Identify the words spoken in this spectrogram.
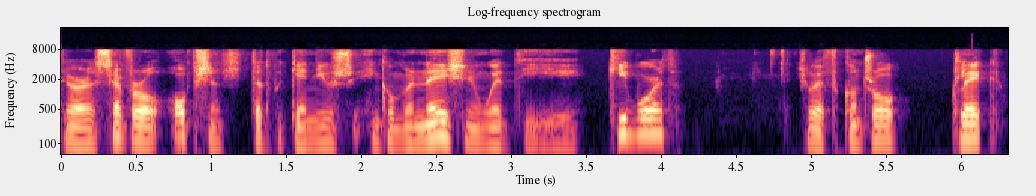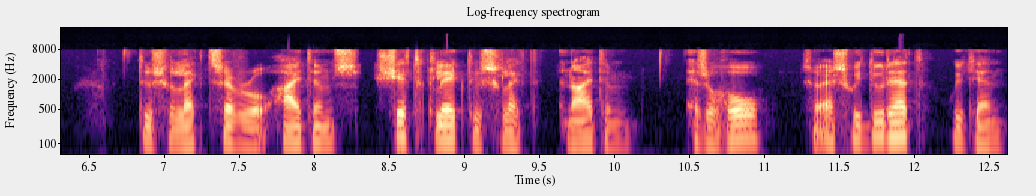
there are several options that we can use in combination with the keyboard. So we have control click to select several items, shift click to select an item as a whole. So as we do that, we can,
